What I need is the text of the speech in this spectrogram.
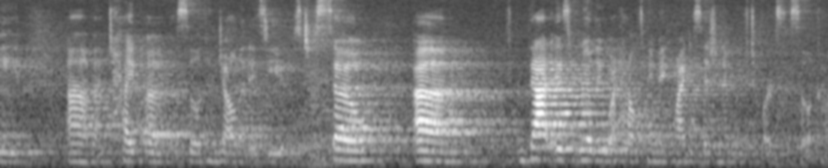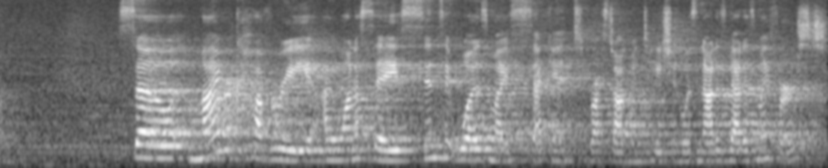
the um, type of silicone gel that is used. So um, that is really what helped me make my decision and move towards the silicone. So my recovery, I want to say, since it was my second breast augmentation, was not as bad as my first.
